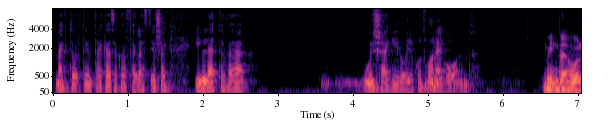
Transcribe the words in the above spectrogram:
Megtörténtek ezek a fejlesztések, illetve újságíró vagyok, ott van-e gond? Mindenhol,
